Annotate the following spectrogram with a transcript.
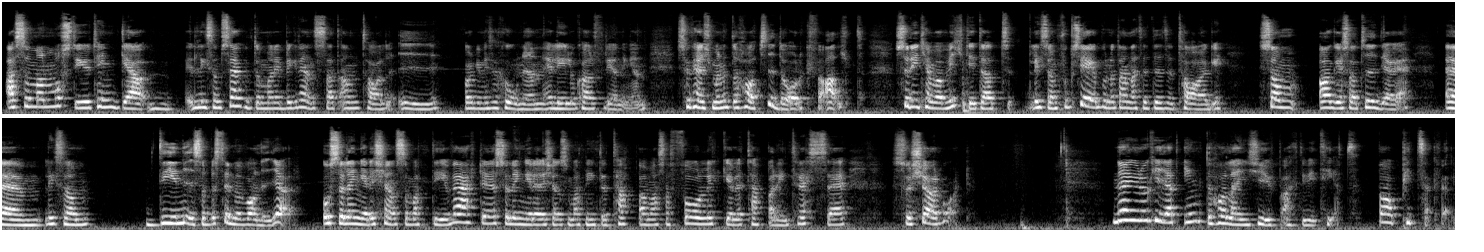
Alltså man måste ju tänka, liksom särskilt om man är begränsat antal i organisationen eller i lokalföreningen, så kanske man inte har tid och ork för allt. Så det kan vara viktigt att liksom fokusera på något annat ett litet tag. Som AG sa tidigare, um, liksom, det är ni som bestämmer vad ni gör. Och så länge det känns som att det är värt det, så länge det känns som att ni inte tappar massa folk eller tappar intresse, så kör hårt. När är det okej att inte hålla en djup aktivitet? Bara pizzakväll.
